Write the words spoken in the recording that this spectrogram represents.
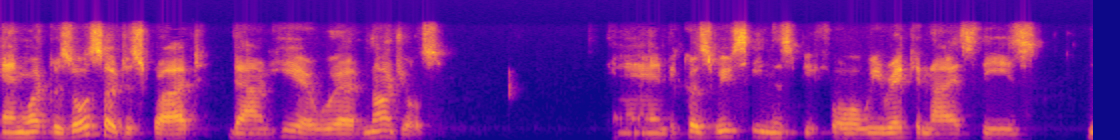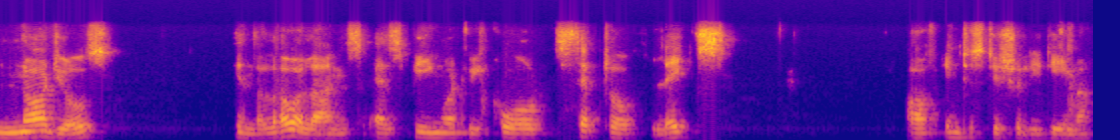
And what was also described down here were nodules. And because we've seen this before, we recognize these nodules in the lower lungs as being what we call septal lakes of interstitial edema,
